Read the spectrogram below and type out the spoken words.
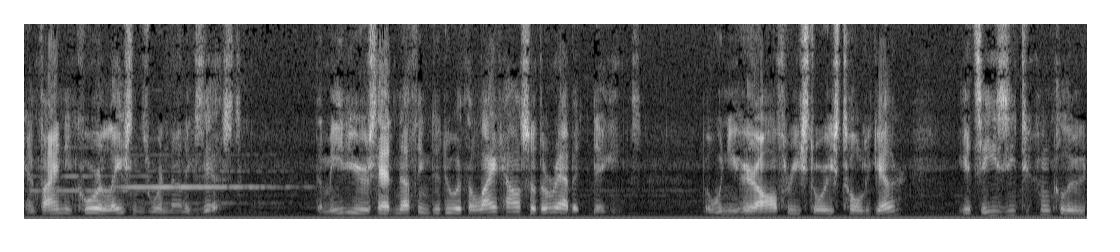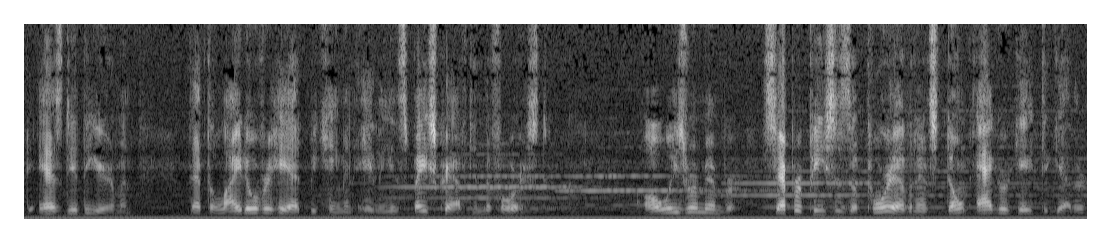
and finding correlations where none exist. The meteors had nothing to do with the lighthouse or the rabbit diggings. But when you hear all three stories told together, it's easy to conclude, as did the airmen, that the light overhead became an alien spacecraft in the forest. Always remember, separate pieces of poor evidence don't aggregate together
